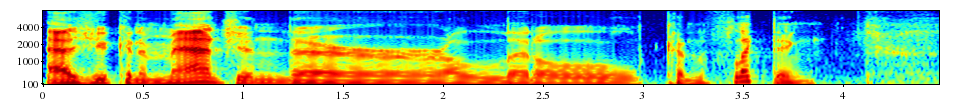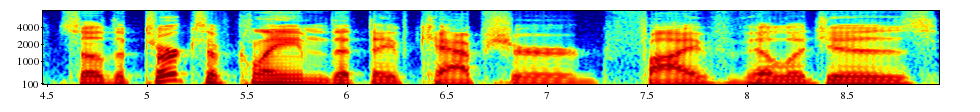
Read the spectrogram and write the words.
as you can imagine, they're a little conflicting. So the Turks have claimed that they've captured five villages.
